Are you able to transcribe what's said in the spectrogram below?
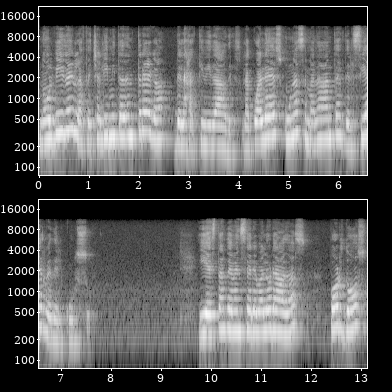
No olviden la fecha límite de entrega de las actividades, la cual es una semana antes del cierre del curso y estas deben ser valoradas por dos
